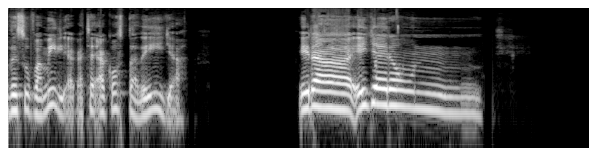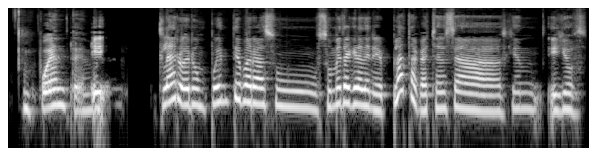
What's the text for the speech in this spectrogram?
de su familia, ¿cachai? A costa de ella. Era, ella era un... Un puente. Eh, claro, era un puente para su, su meta que era tener plata, ¿cachai? O sea, ellos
